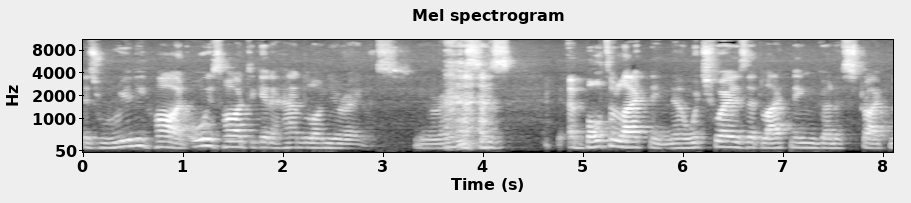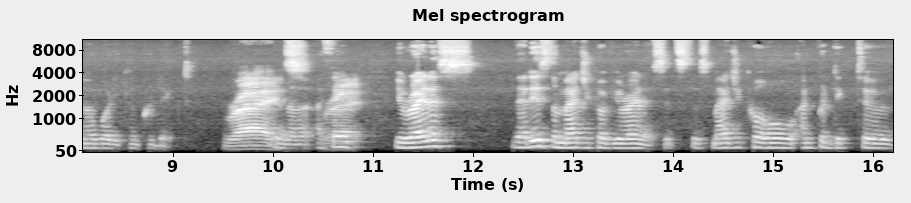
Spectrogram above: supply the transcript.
it's really hard, always hard to get a handle on Uranus. Uranus is a bolt of lightning. Now, which way is that lightning going to strike? Nobody can predict. Right. You know, I right. think Uranus, that is the magic of Uranus. It's this magical, unpredictable,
